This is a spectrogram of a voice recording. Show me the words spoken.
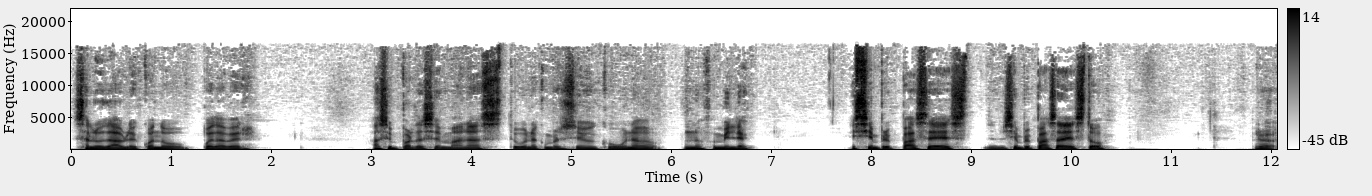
saludable cuando pueda haber. Hace un par de semanas tuve una conversación con una, una familia y siempre pasa, es, siempre pasa esto, pero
